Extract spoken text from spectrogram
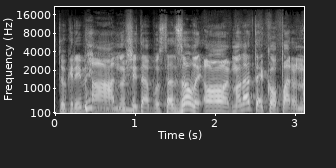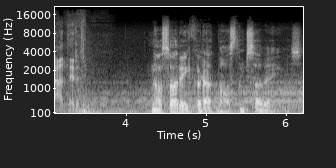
tu gribi? Ah, nu šī tā būs tāda zoli. O, man attiek, ko parunāt. Ir. Nav svarīgi, kur atbalstam savējos.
